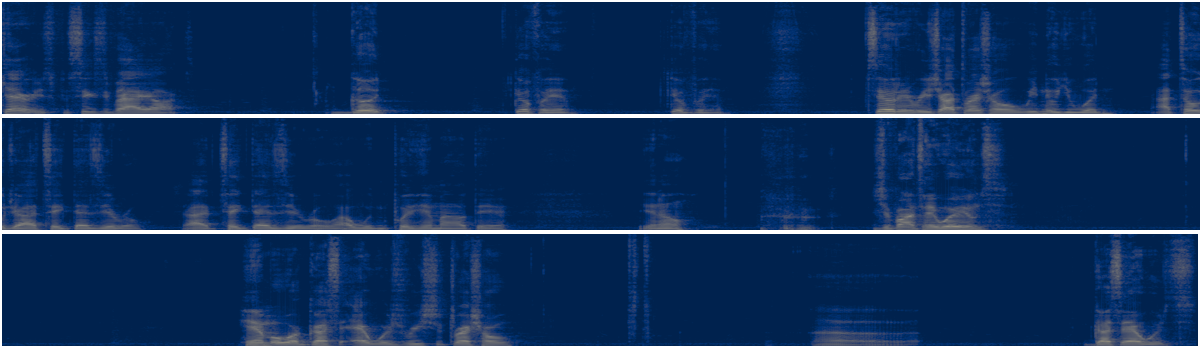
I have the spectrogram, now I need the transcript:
carries for 65 yards. Good. Good for him. Good for him. Still didn't reach our threshold. We knew you wouldn't. I told you I'd take that zero. I'd take that zero. I wouldn't put him out there. You know. Javonte Williams. Him or Gus Edwards reached the threshold. Uh, Gus Edwards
